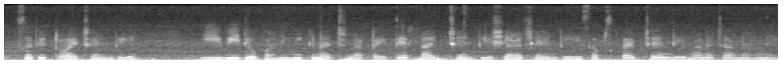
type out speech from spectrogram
ఒకసారి ట్రై చేయండి. ఈ వీడియో కానీ మీకు నచ్చినట్టయితే లైక్ చేయండి షేర్ చేయండి సబ్స్క్రైబ్ చేయండి మన ఛానల్ని.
